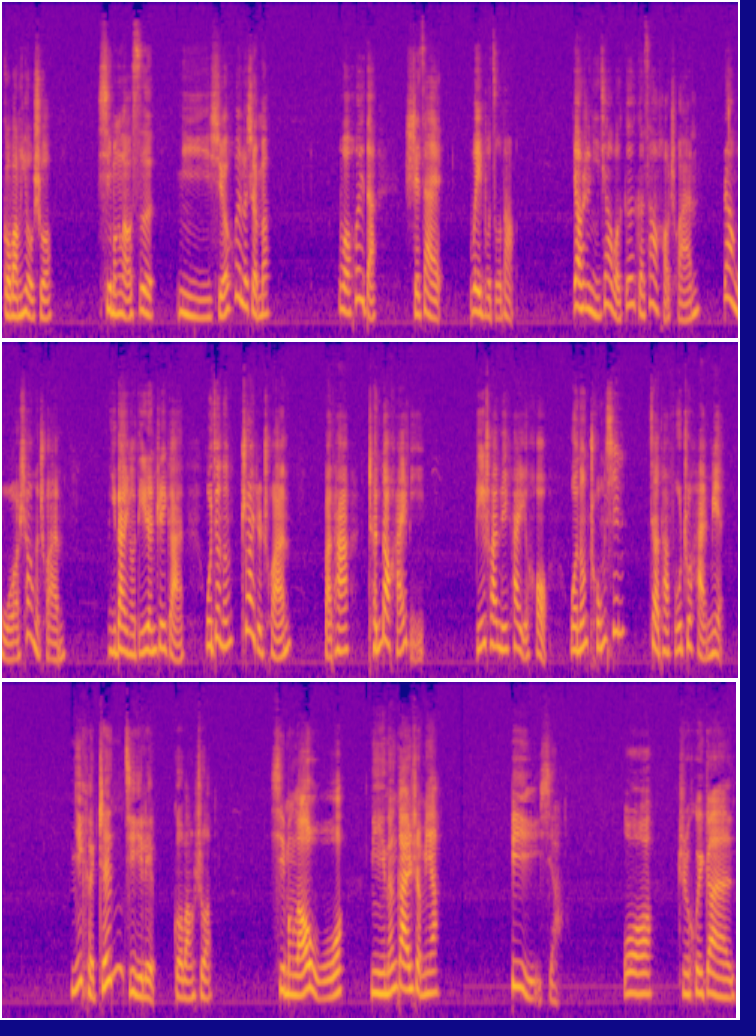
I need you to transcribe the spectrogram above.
国王又说：“西蒙老四，你学会了什么？”我会的，实在微不足道。要是你叫我哥哥造好船，让我上了船，一旦有敌人追赶，我就能拽着船，把它沉到海底。敌船离开以后，我能重新叫它浮出海面。你可真机灵，国王说：“西蒙老五，你能干什么呀？”陛下。我只会干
